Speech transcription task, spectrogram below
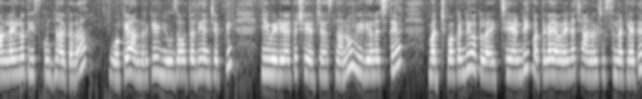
ఆన్లైన్లో తీసుకుంటున్నారు కదా ఓకే అందరికీ యూజ్ అవుతుంది అని చెప్పి ఈ వీడియో అయితే షేర్ చేస్తున్నాను. వీడియో నచ్చితే మర్చిపోకండి ఒక లైక్ చేయండి. కొత్తగా ఎవరైనా ఛానల్ చూస్తున్నట్లయితే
